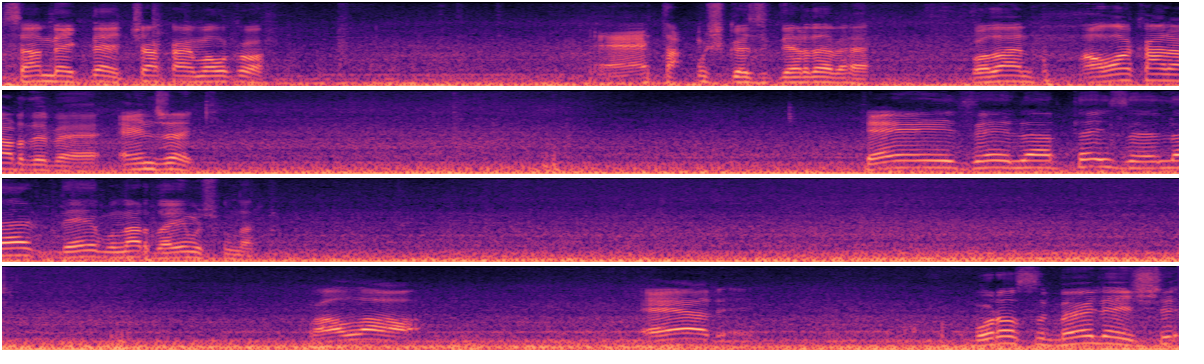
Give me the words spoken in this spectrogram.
Sen bekle. Çakay Malko. Eee takmış gözlükleri de be. Ulan hava karardı be. Encek. Teyzeler teyzeler de bunlar dayımış bunlar. Valla eğer burası böyle işi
